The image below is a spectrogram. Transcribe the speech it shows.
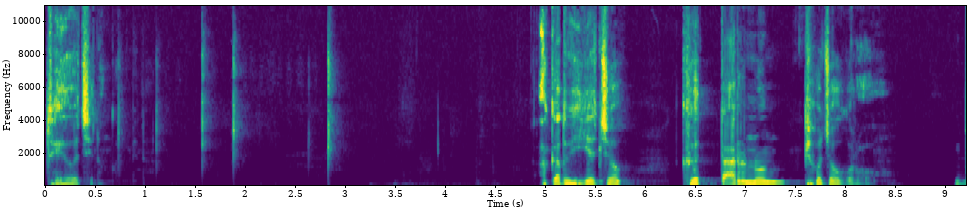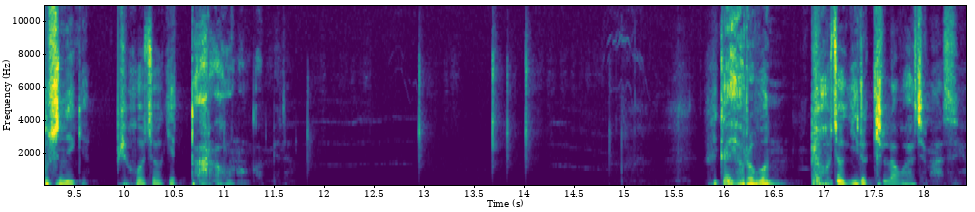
되어지는 겁니다. 아까도 얘기했죠? 그 따르는 표적으로 무슨 얘기야? 표적이 따라오는 겁니다. 그러니까 여러분 표적 일으키려고 하지 마세요.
